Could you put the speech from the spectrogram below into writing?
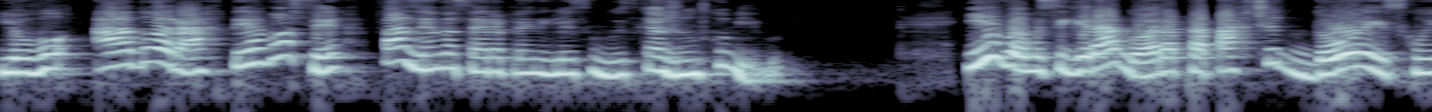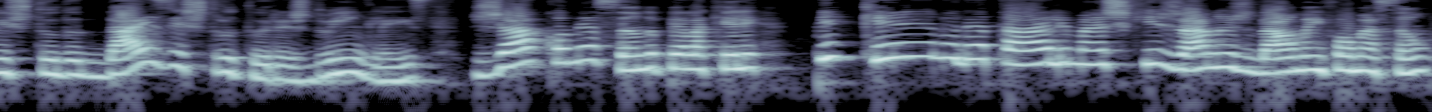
e eu vou adorar ter você fazendo a série Aprenda Inglês com Música junto comigo. E vamos seguir agora para a parte 2 com o estudo das estruturas do inglês, já começando pelo aquele pequeno detalhe, mas que já nos dá uma informação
